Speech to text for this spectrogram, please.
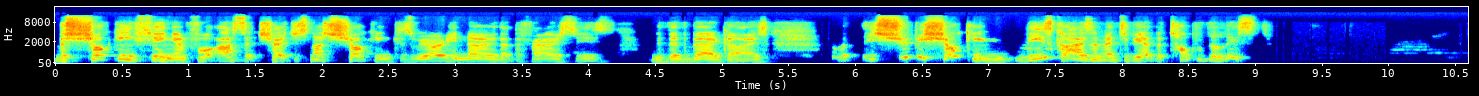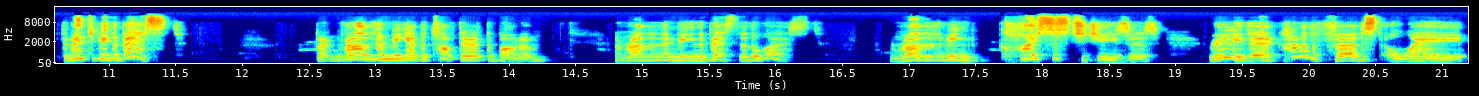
the shocking thing, and for us at church, it's not shocking because we already know that the Pharisees, they're the bad guys. It should be shocking. These guys are meant to be at the top of the list. They're meant to be the best. But rather than being at the top, they're at the bottom. And rather than being the best, they're the worst. And rather than being closest to Jesus, really, they're kind of the furthest away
